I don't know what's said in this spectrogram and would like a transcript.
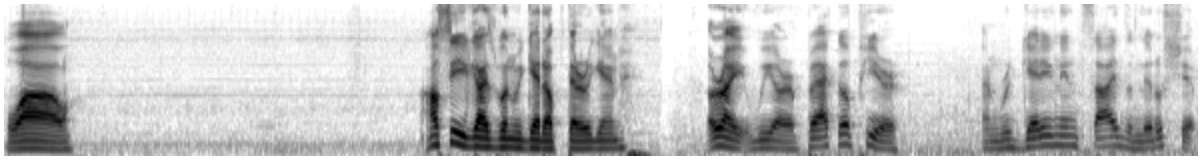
Wow. I'll see you guys when we get up there again. Alright, we are back up here. And we're getting inside the little ship.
